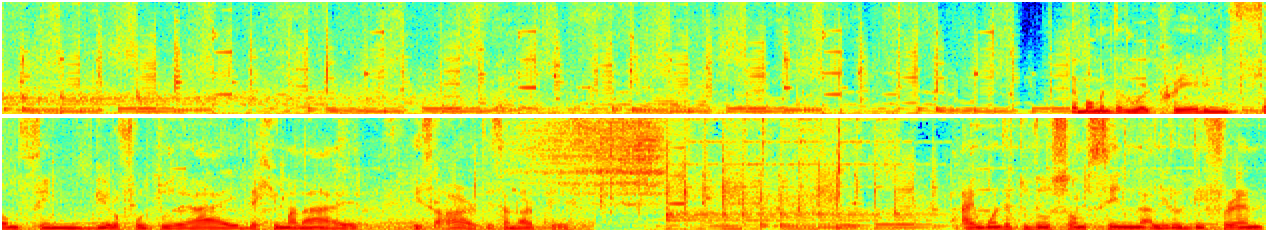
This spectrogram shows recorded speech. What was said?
The moment that we're creating something beautiful to the eye, the human eye, is art, it's an art piece. I wanted to do something a little different,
